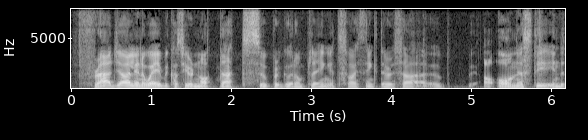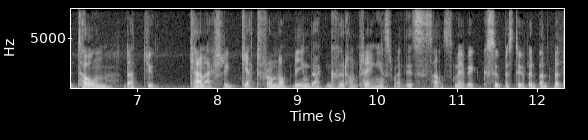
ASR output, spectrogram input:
fragile in a way because you're not that super good on playing it. So i think there's a, a honesty in the tone that you can actually get from not being that good on playing instrument. This sounds maybe super stupid but but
